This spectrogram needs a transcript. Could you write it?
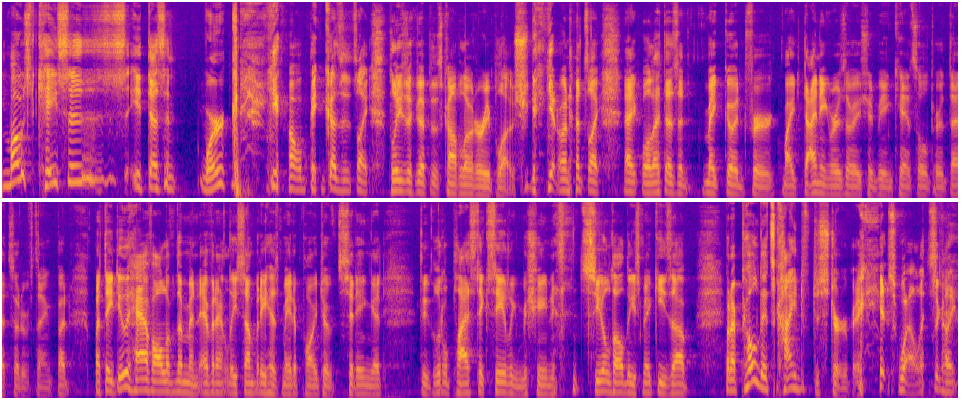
in most cases, it doesn't work, you know, because it's like, please accept this complimentary plush, you know, and it's like, like, well, that doesn't make good for my dining reservation being canceled or that sort of thing. But but they do have all of them, and evidently somebody has made a point of sitting at the little plastic sealing machine and sealed all these Mickeys up. But I'm told it's kind of disturbing as well. It's like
